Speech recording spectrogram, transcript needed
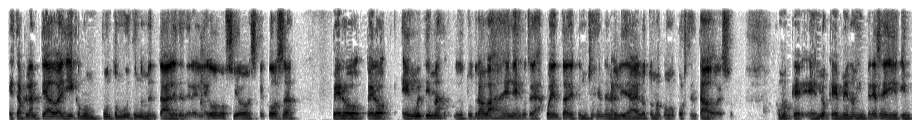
está planteado allí como un punto muy fundamental, entender el negocio, no sé qué cosa, pero, pero en últimas, cuando tú trabajas en eso, te das cuenta de que mucha gente en realidad lo toma como por sentado eso como que es lo que menos interesa y,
